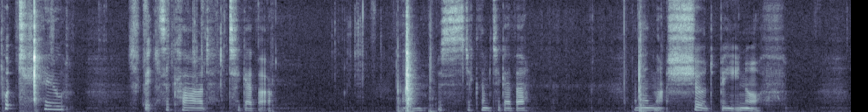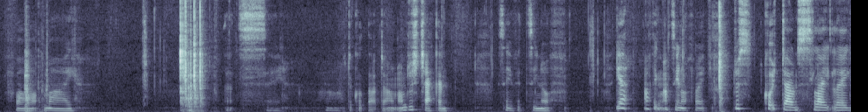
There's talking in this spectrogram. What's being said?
put two bits of card together. Um, just stick them together and then that should be enough for my let's see I'll have to cut that down. I'm just checking see if it's enough. Yeah I think that's enough right. Just cut it down slightly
